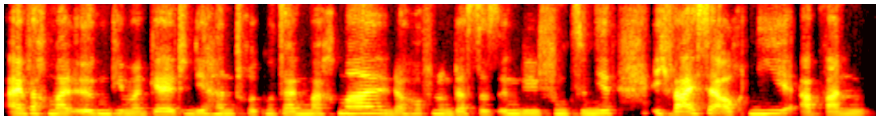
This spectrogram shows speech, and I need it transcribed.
einfach mal irgendjemand Geld in die Hand drücken und sagen, mach mal, in der Hoffnung, dass das irgendwie funktioniert. Ich weiß ja auch nie, ab wann,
